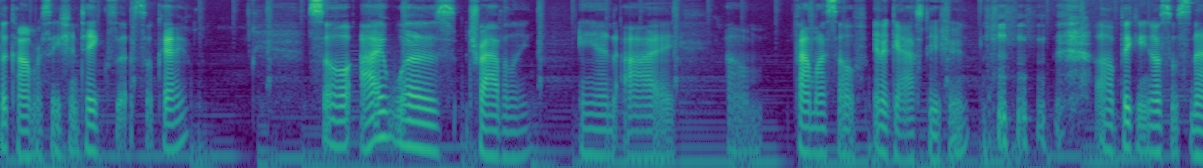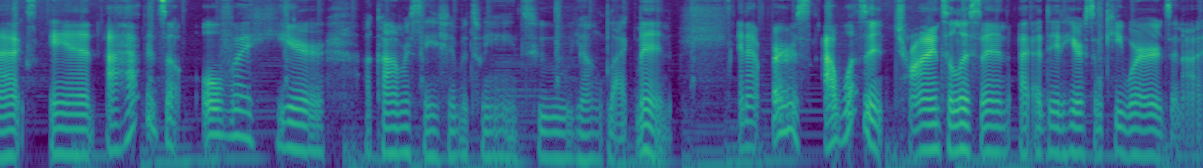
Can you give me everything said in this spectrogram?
the conversation takes us, okay? So I was traveling and I um, found myself in a gas station uh, picking up some snacks, and I happened to overhear a conversation between two young black men. And at first, I wasn't trying to listen. I, I did hear some keywords and I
